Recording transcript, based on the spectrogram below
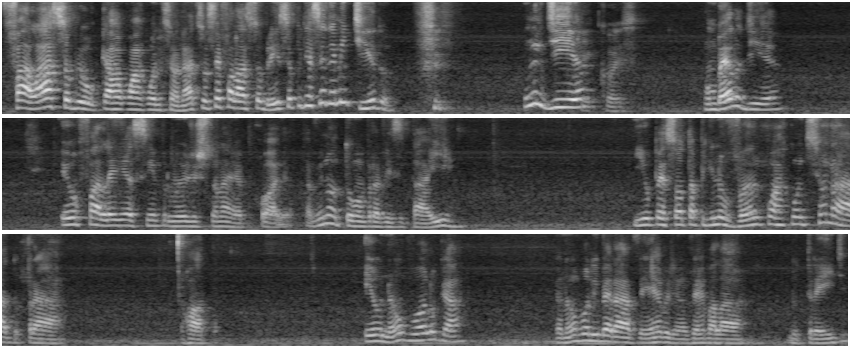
falar sobre o carro com ar-condicionado, se você falasse sobre isso, você podia ser demitido. um dia, um belo dia, eu falei assim para o meu gestor na época: olha, tá vindo uma turma para visitar aí, e o pessoal tá pedindo van com ar-condicionado para rota. Eu não vou alugar. Eu não vou liberar a verba, a verba lá do trade,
